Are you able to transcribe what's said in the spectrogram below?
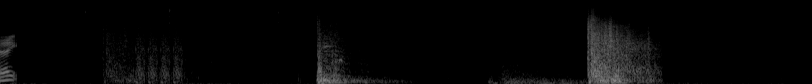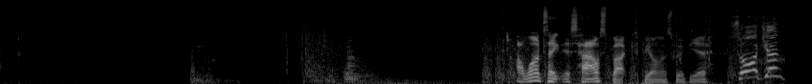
Okay. I want to take this house back, to be honest with you. Sergeant!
